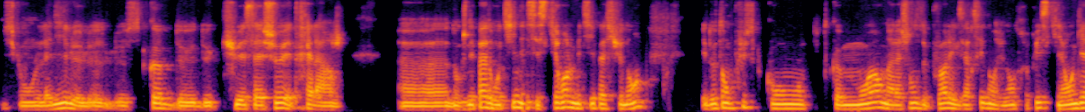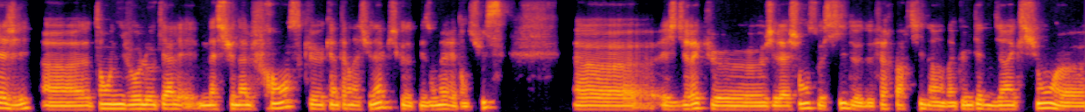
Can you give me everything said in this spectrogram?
Puisqu'on l'a dit, le, scope de, QSHE est très large. donc je n'ai pas de routine et c'est ce qui rend le métier passionnant. Et d'autant plus qu'on, comme moi, on a la chance de pouvoir l'exercer dans une entreprise qui est engagée, euh, tant au niveau local national France qu'international, puisque notre maison mère est en Suisse. Euh, et je dirais que j'ai la chance aussi de, faire partie d'un, comité de direction euh,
